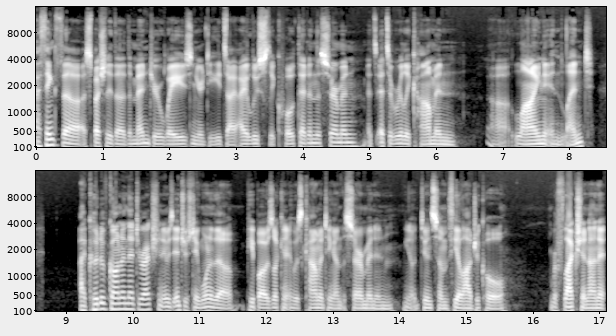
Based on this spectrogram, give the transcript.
I think the, especially the the mend your ways and your deeds. I, I loosely quote that in the sermon. It's it's a really common uh, line in Lent. I could have gone in that direction. It was interesting. One of the people I was looking at who was commenting on the sermon and you know doing some theological reflection on it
